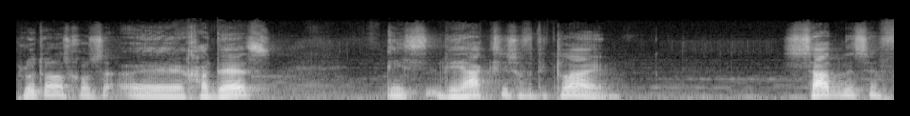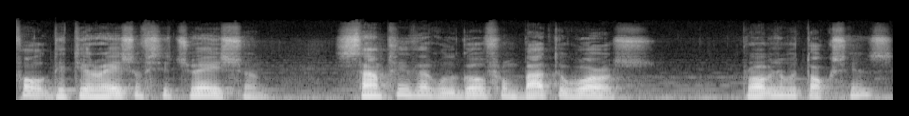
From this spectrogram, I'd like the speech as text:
Pluton uh, Hades is the axis of decline. Sadness and fall, deterioration of situation, something that will go from bad to worse. Problems with toxins,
